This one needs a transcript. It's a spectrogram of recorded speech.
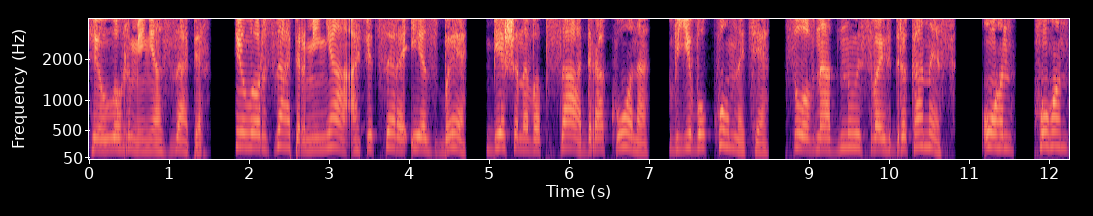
Илор меня запер. Илор запер меня, офицера ИСБ, бешеного пса, дракона, в его комнате, словно одну из своих драконесс. Он, он...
